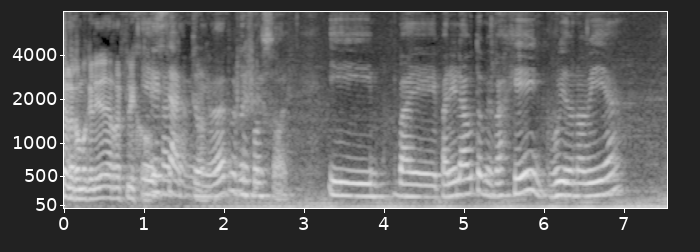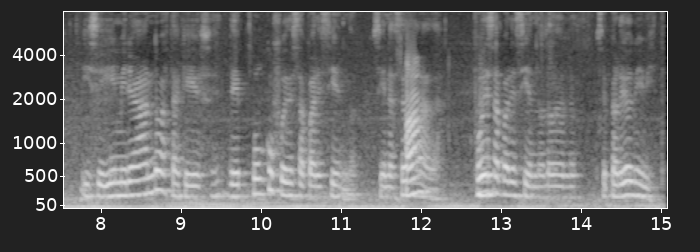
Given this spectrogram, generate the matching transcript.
Claro, como que le da de reflejo. Exacto. el sol. Y eh, paré el auto, me bajé, ruido no había y seguí mirando hasta que de poco fue desapareciendo, sin hacer Ah. nada. Fue desapareciendo, lo- lo- se perdió de mi vista.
